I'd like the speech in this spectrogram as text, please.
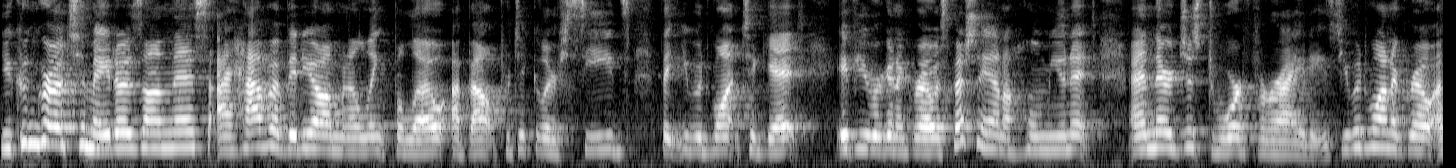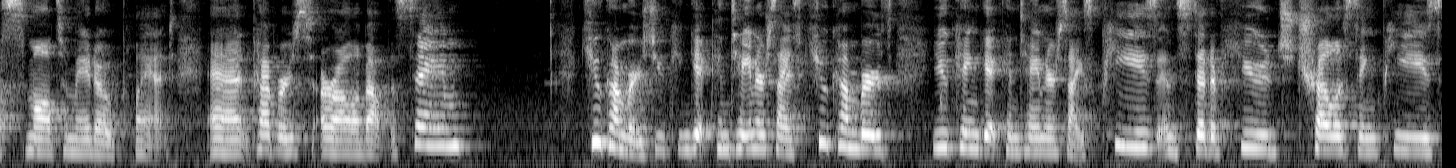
You can grow tomatoes on this. I have a video I'm gonna link below about particular seeds that you would want to get if you were gonna grow, especially on a home unit, and they're just dwarf varieties. You would wanna grow a small tomato plant, and peppers are all about the same. Cucumbers, you can get container sized cucumbers. You can get container sized peas instead of huge trellising peas.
